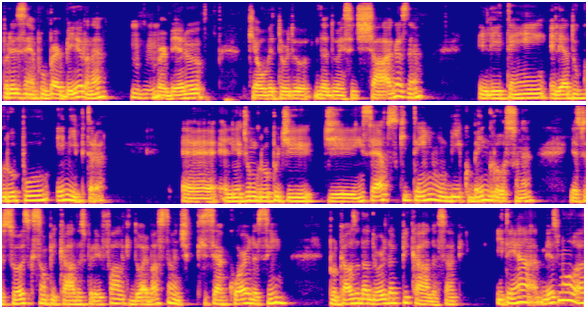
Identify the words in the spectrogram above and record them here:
por exemplo, o barbeiro, né? O Uhum. barbeiro, que é o vetor do- da doença de Chagas, né? Ele tem, ele é do grupo Hemiptera. É, ele é de um grupo de, de insetos que tem um bico bem grosso, né? E as pessoas que são picadas por ele falam que dói bastante, que se acorda assim por causa da dor da picada, sabe? E tem a, mesmo a,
